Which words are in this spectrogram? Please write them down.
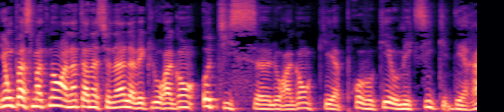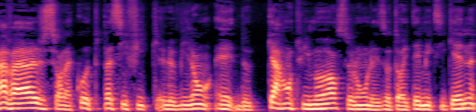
Et on passe maintenant à l'international avec l'ouragan Otis, l'ouragan qui a provoqué au Mexique des ravages sur la côte pacifique. Le bilan est de 48 morts selon les autorités mexicaines.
